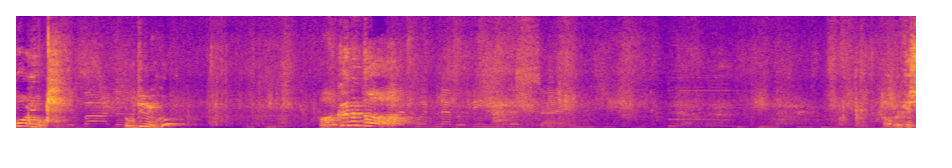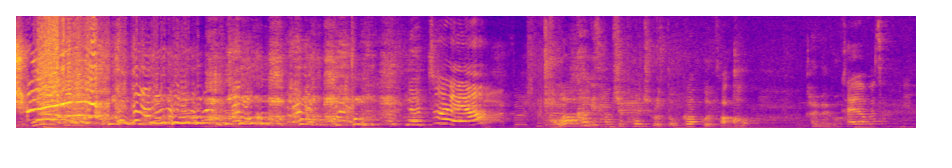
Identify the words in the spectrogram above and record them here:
와, 이거 이거 어디 있는 거? 아, 끊었다. 아, 왜 이렇게 쉽 몇 초예요? 정확하게 38초로 똑같거든 가위바위보. 가위바위보 그냥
